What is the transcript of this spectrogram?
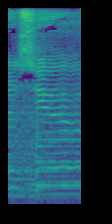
you.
